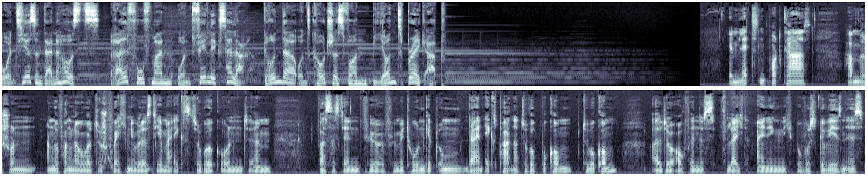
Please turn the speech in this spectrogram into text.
Und hier sind deine Hosts, Ralf Hofmann und Felix Heller, Gründer und Coaches von Beyond Breakup. Im letzten Podcast haben wir schon angefangen darüber zu sprechen, über das Thema Ex zurück und ähm, was es denn für, für Methoden gibt, um deinen Ex-Partner zurückbekommen, zu bekommen. Also auch wenn es vielleicht einigen nicht bewusst gewesen ist,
